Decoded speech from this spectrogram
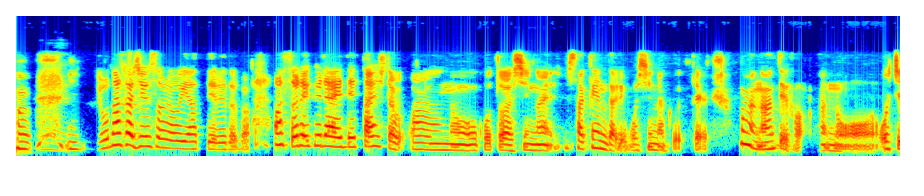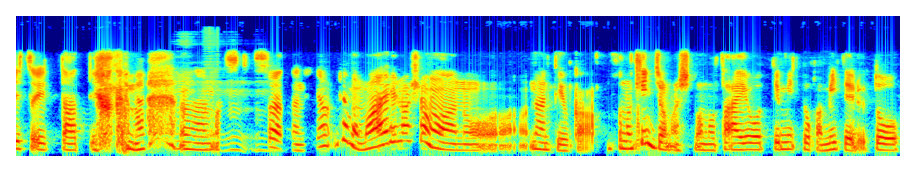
夜中中それをやってるとか、まあ、それぐらいで大した、あの、ことはしない。叫んだりもしなくて、まあ、なんていうか、あの、落ち着いたっていうかな。うん、そうだったね。でも、周りの人の、あの、なんていうか、その近所の人の対応ってみ、とか見てると、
